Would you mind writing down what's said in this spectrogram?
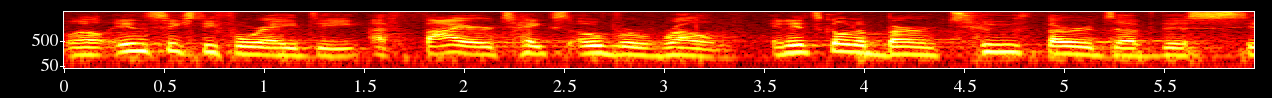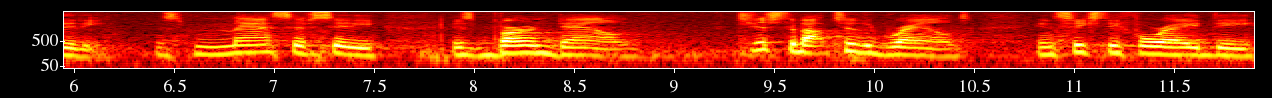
well, in 64 AD, a fire takes over Rome, and it's going to burn two thirds of this city. This massive city is burned down just about to the ground in 64 AD.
